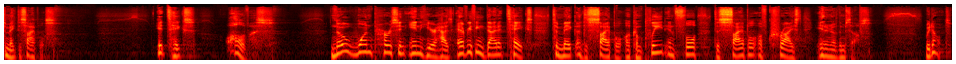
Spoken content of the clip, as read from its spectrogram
to make disciples. It takes all of us. No one person in here has everything that it takes to make a disciple, a complete and full disciple of Christ in and of themselves. We don't.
